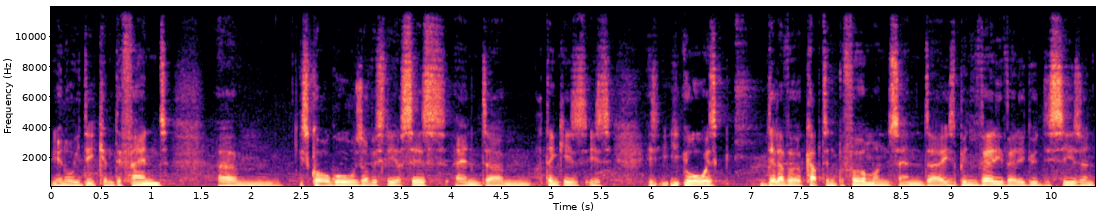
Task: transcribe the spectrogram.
You know, he, he can defend. Um, he score goals, obviously assists, and um, I think he's, he's, he's, he always deliver a captain performance, and uh, he's been very, very good this season.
